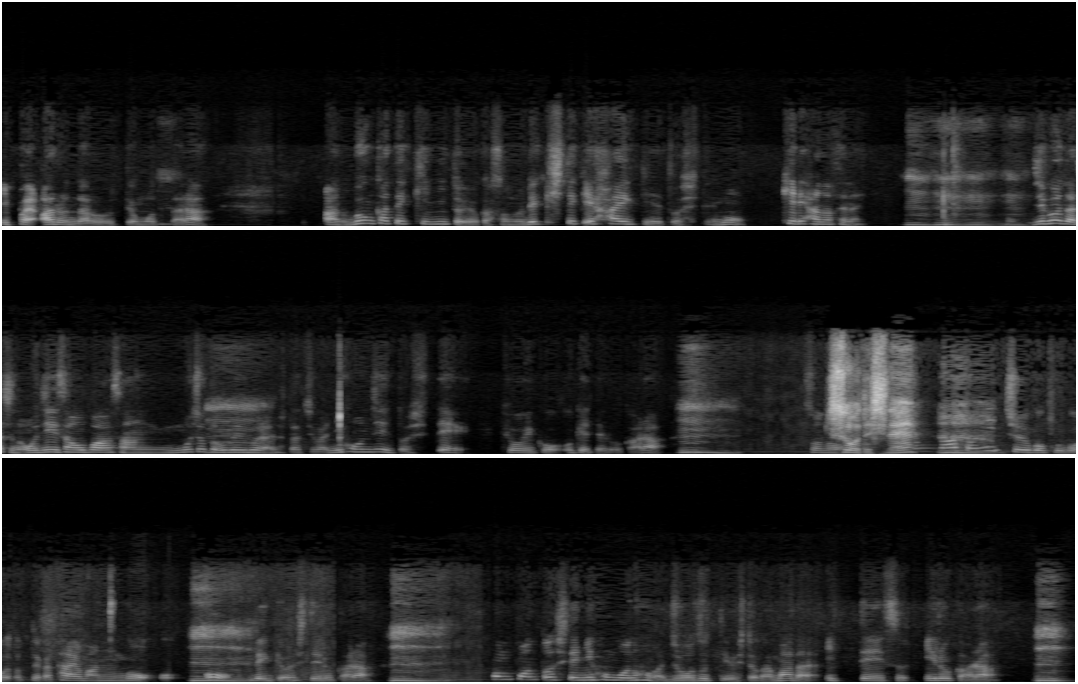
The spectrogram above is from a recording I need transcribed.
いっぱいあるんだろうって思ったら、あの文化的にというかその歴史的背景としても切り離せない。うんうんうんうん。自分たちのおじいさんおばあさんもうちょっと上ぐらいの人たちは日本人として教育を受けてるからうんそのそうですね。その後に中国語というか台湾語を,、勉強してるからうん根本として日本語の方が上手っていう人がまだ一定数いるからうん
